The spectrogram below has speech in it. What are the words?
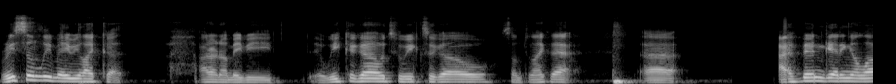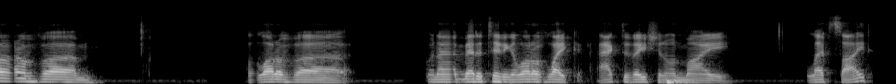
recently, maybe like a, I don't know, maybe a week ago, two weeks ago, something like that. Uh, I've been getting a lot of um, a lot of uh, when I'm meditating, a lot of like activation on my left side.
